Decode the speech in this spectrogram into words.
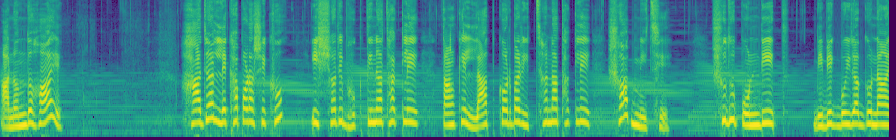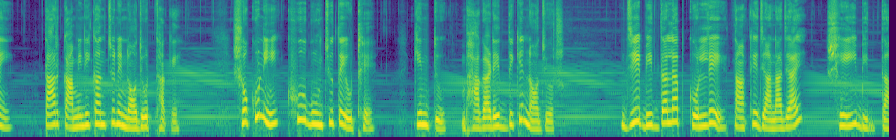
আনন্দ হয়? হাজার লেখাপড়া শেখো, ঈশ্বরে ভক্তি না থাকলে তাঁকে লাভ করবার ইচ্ছা না থাকলে সব মিছে। শুধু পণ্ডিত, বিবেক বৈরাগ্য নাই, তার কামিনী কাঞ্চনে নজর থাকে। শকুনি খুব উঁচুতে উঠে, কিন্তু ভাগাড়ের দিকে নজর। যে বিদ্যালাভ করলে তাকে জানা যায়, সেই বিদ্যা।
